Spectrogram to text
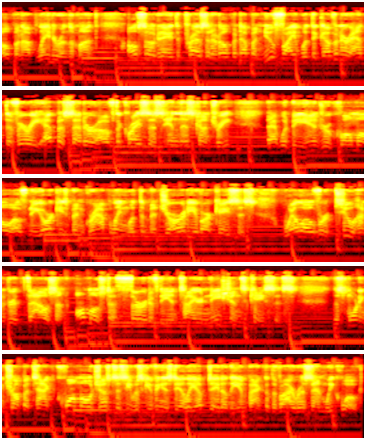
open up later in the month. Also, today, the president opened up a new fight with the governor at the very epicenter of the crisis in this country. That would be Andrew Cuomo of New York. He's been grappling with the majority of our cases, well over 200,000, almost a third of the entire nation's cases. This morning, Trump attacked Cuomo just as he was giving his daily update on the impact of the virus, and we quote,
